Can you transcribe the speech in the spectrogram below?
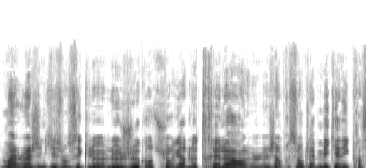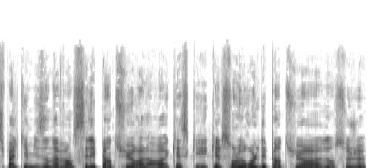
moi, moi j'ai une question, c'est que le, le jeu, quand tu regardes le trailer, j'ai l'impression que la mécanique principale qui est mise en avant, c'est les peintures. Alors, euh, quels sont le rôle des peintures dans ce jeu?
